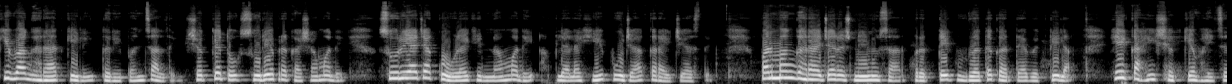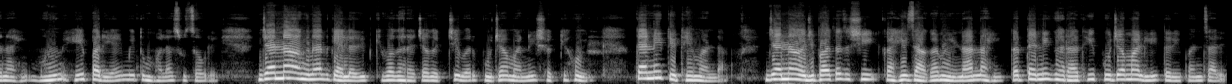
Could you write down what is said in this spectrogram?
किंवा घरात केली तरी पण चालते. शक्यतो सूर्यप्रकाशामध्ये सूर्याच्या कोवळ्या किरणामध्ये आपल्याला ही पूजा करायची असते. पण मग घराच्या रचनेनुसार प्रत्येक व्रतकर्त्या व्यक्तीला हे काही शक्य व्हायचं नाही. म्हणून हे पर्याय मी तुम्हाला सुचवले. ज्यांना अंगणात गॅलरीत किंवा घराच्या गच्चीवर पूजा मांडणे शक्य होईल त्यांनी तिथे मांडा. ज्यांना अजिबातच अशी काही जागा मिळणार नाही. तर त्यांनी घरात ही पूजा मांडली तरी पण चालेल.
